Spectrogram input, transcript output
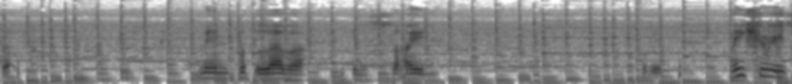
top I put the lava inside of it. Make sure it's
